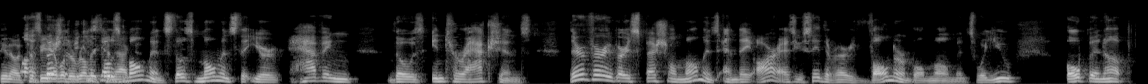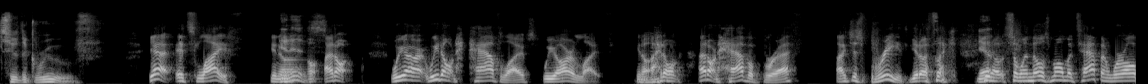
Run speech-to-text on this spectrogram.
you know Well, to be able to really those connect moments, those moments that you're having those interactions, they're very, very special moments. And they are, as you say, they're very vulnerable moments where you open up to the groove. yeah it's life you know It is. i don't we are we don't have lives we are life you know i Mhm. don't i don't have a breath i just breathe you know it's like you know so when those moments happen we're all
